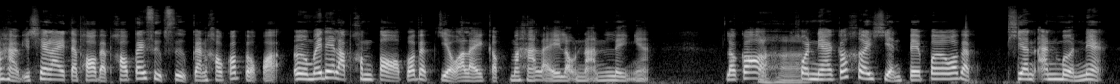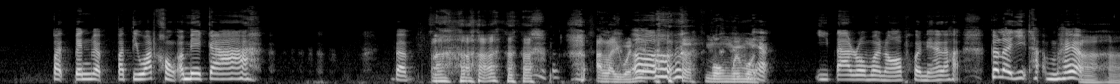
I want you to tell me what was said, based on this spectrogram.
มหาวิทยาลัย แต่พอแบบเขาไปสืบสืบๆกันเขาก็บอกว่า เออไม่ได้รับคำตอบว่าแบบเกี่ยวอะไรกับมหาลัยเหล่านั้นอะไรเงี้ยแล้วก็อ่าฮะคนเนี้ยก็เคยเขียน paper ว่าแบบเทียนอันเหมินเนี่ยปะ เป็นแบบปฏิวัติของอเมริกา แบบอ่าฮะอะไรวะเนี่ยเอองงไปหมดเนี่ยอีตาโรมานอฟคนเนี้ยแหละค่ะ ก็เลยยิ่งทำให้แบบอ่าฮะ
